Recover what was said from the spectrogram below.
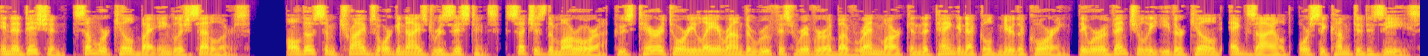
In addition, some were killed by English settlers. Although some tribes organized resistance, such as the Maraura, whose territory lay around the Rufus River above Renmark and the Tanganekald near the Coorong, they were eventually either killed, exiled, or succumbed to disease.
